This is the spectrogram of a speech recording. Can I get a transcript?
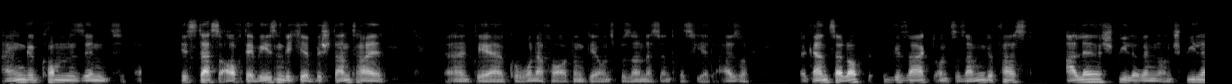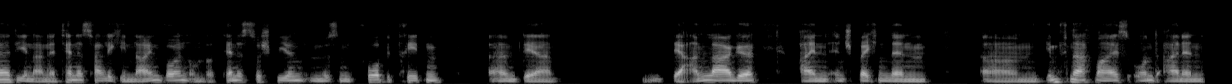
angekommen sind, ist das auch der wesentliche Bestandteil äh, der Corona-Verordnung, der uns besonders interessiert. Also äh, ganz salopp gesagt und zusammengefasst, alle Spielerinnen und Spieler, die in eine Tennishalle hinein wollen, um dort Tennis zu spielen, müssen vor Betreten äh, der, der Anlage einen entsprechenden ähm, Impfnachweis und einen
